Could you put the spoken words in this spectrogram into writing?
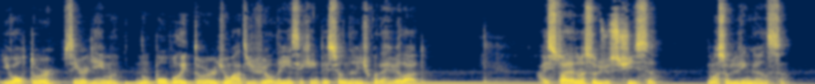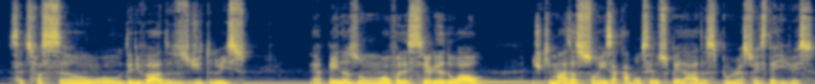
E o autor, Sr. Gaiman, não poupa o leitor de um ato de violência que é impressionante quando é revelado. A história não é sobre justiça, não é sobre vingança, satisfação ou derivados de tudo isso. É apenas um alvorecer gradual de que más ações acabam sendo superadas por ações terríveis.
